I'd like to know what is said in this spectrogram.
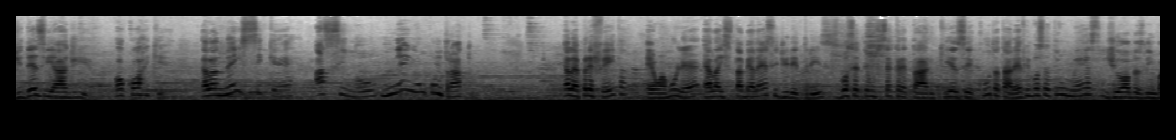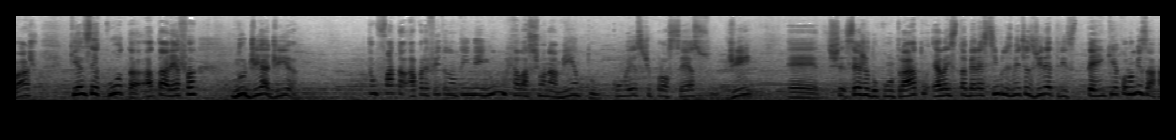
de desviar dinheiro. Ocorre que ela nem sequer assinou nenhum contrato ela é prefeita, é uma mulher, ela estabelece diretrizes, você tem um secretário que executa a tarefa e você tem um mestre de obras ali embaixo que executa a tarefa no dia a dia. Então, a prefeita não tem nenhum relacionamento com este processo de, é, seja do contrato, ela estabelece simplesmente as diretrizes, tem que economizar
